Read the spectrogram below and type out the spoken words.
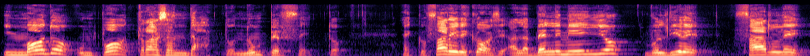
In modo un po' trasandato, non perfetto. Ecco, fare le cose alla belle meglio vuol dire farle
